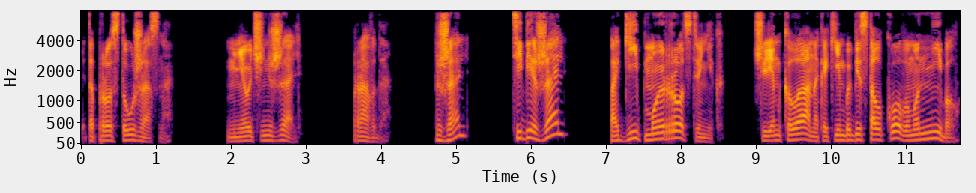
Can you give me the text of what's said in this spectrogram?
это просто ужасно. Мне очень жаль. Правда. Жаль? Тебе жаль? Погиб мой родственник. Член клана, каким бы бестолковым он ни был.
